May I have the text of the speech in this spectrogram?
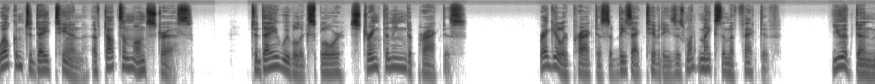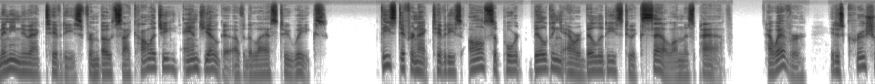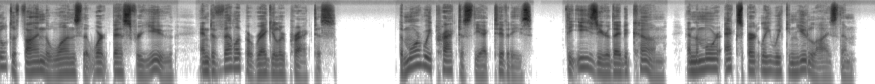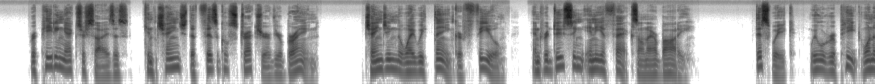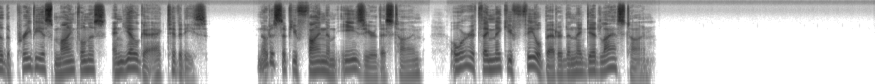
Welcome to day 10 of Tatsum on Stress. Today we will explore strengthening the practice. Regular practice of these activities is what makes them effective. You have done many new activities from both psychology and yoga over the last two weeks. These different activities all support building our abilities to excel on this path. However, it is crucial to find the ones that work best for you and develop a regular practice. The more we practice the activities, the easier they become and the more expertly we can utilize them. Repeating exercises can change the physical structure of your brain, changing the way we think or feel and reducing any effects on our body. This week, we will repeat one of the previous mindfulness and yoga activities. Notice if you find them easier this time or if they make you feel better than they did last time.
